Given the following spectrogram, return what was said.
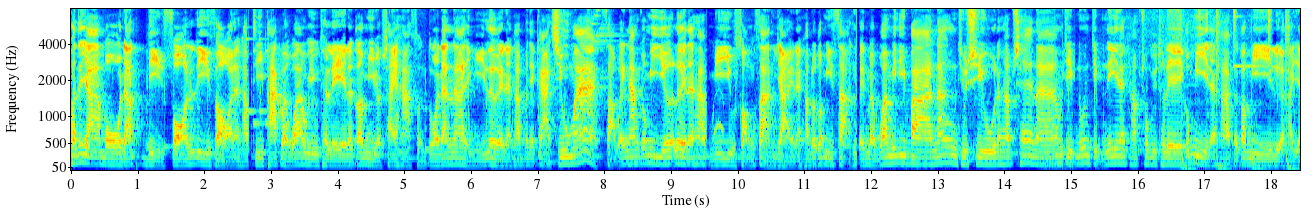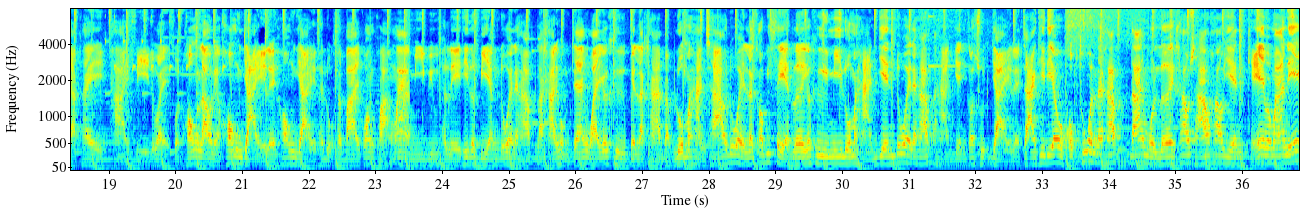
พัทยาโมดัสบีดฟอนรีสอร์ทนะครับที่พักแบบว่าวิวทะเล แล้วก็มีแบบชายหาดส่วนตัวด้านหน้าอย่างนี้เลยนะครับบรรยากาศชิลมากสระว่ายน้ำก็มีเยอะเลยนะครับ มีอยู่2สระใหญ่นะครับแล้วก็มีสระที่เป็นแบบว่ามินิบาร์นั่งชิลๆนะครับแช่น้ำจิบนู่นจิบนี่นะครับชมวิวทะเลก็มีนะครับแล้วก็มีเรือคายักให้พายฟรีด้วย ส่วนห้องเราเนี่ยห้องใหญ่เลยห้องใหญ่สะดวกสบายกว้างขวางมาก มีวิวทะเลที่ระเบียงด้วยนะครับราคาที่ผมแจ้งไว้ก็คือเป็นราคาแบบรวมอาหารเช้าด้วย แล้วก็พิเศษเลยก็คือมีรวมอาหารเย็นด้วยนะครับ อาหารเย็นก็ชุดใหญ่เลยจ่ายทีเดียวครบถ้วนนะครับ ได้หมดเลยข้าวเช้าข้าวเย็นเคประมาณนี้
